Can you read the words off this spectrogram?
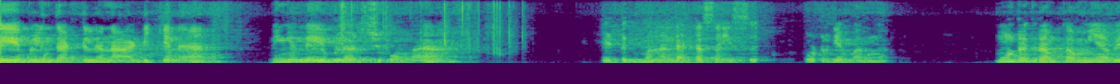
லேபிள் இந்த அட்டையில் நான் அடிக்கலை. நீங்கள் லேபிள் அடிச்சுக்கோங்க. எட்டுக்கு பன்னெண்டு அட்டை சைஸு போட்டிருக்கேன் பாருங்கள் மூன்றரை கிராம் கம்மியாகவே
